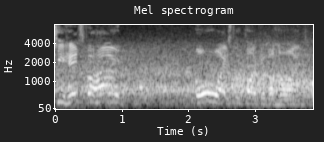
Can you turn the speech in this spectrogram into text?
She heads for home. Always look like a behind.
